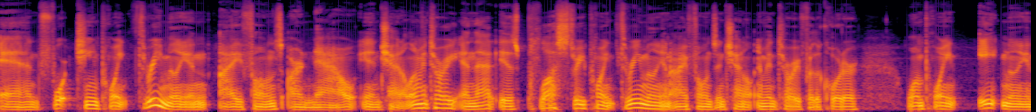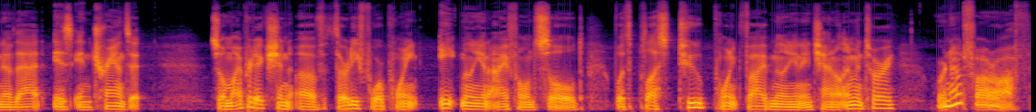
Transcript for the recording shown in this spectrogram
And 14.3 million iPhones are now in channel inventory, and that is plus 3.3 million iPhones in channel inventory for the quarter. 1.8 million of that is in transit. So my prediction of 34.8 million iPhones sold with plus 2.5 million in channel inventory, we're not far off.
